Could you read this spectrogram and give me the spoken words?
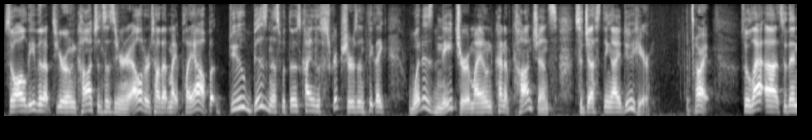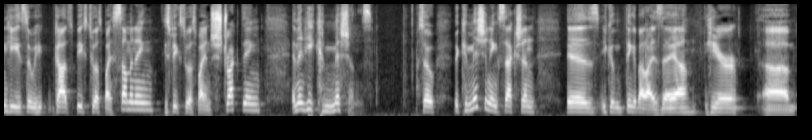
So I'll leave it up to your own consciences and your elders how that might play out. But do business with those kinds of scriptures and think like, what is nature and my own kind of conscience suggesting I do here? All right. So, uh, so then he, so he, God speaks to us by summoning, he speaks to us by instructing, and then he commissions. So the commissioning section is, you can think about Isaiah here. Um,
